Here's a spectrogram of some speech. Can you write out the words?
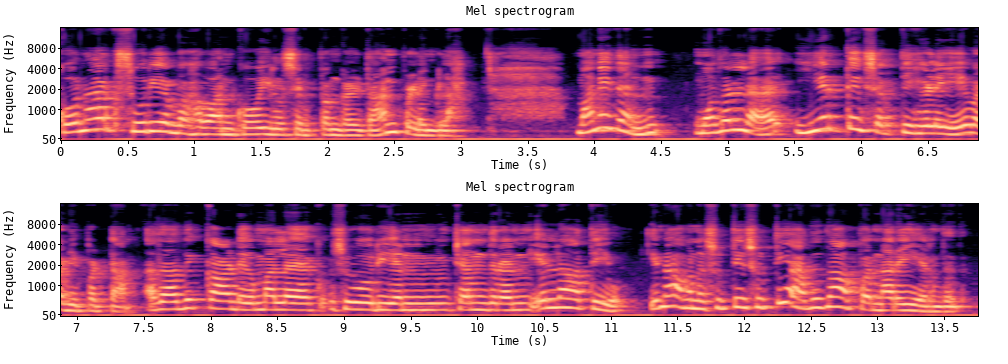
கொனார்க் சூரிய பகவான் கோயில் சிற்பங்கள் தான் பிள்ளைங்களா. மனிதன் முதல்ல இயற்கை சக்திகளையே வழிபட்டான். அதாவது காடு மலை சூரியன் சந்திரன் எல்லாத்தையும். ஏன்னா அவனை சுற்றி சுற்றி அதுதான் அப்போ நிறைய இருந்தது.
